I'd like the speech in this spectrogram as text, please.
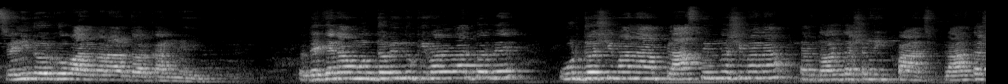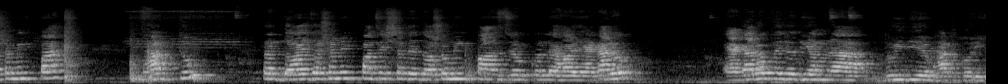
শ্রেণি দৈর্ঘ্য বার করার দরকার নেই। তো দেখে নাও মধ্যবিন্দু কীভাবে বার করবে? ঊর্ধ্ব সীমানা প্লাস নিম্ন সীমানা, তার দশ দশমিক পাঁচ প্লাস দশমিক পাঁচ, ভাগ টু তার দশ দশমিক পাঁচের সাথে দশমিক পাঁচ যোগ করলে হয় এগারো। এগারোকে যদি আমরা দুই দিয়ে ভাগ করি,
